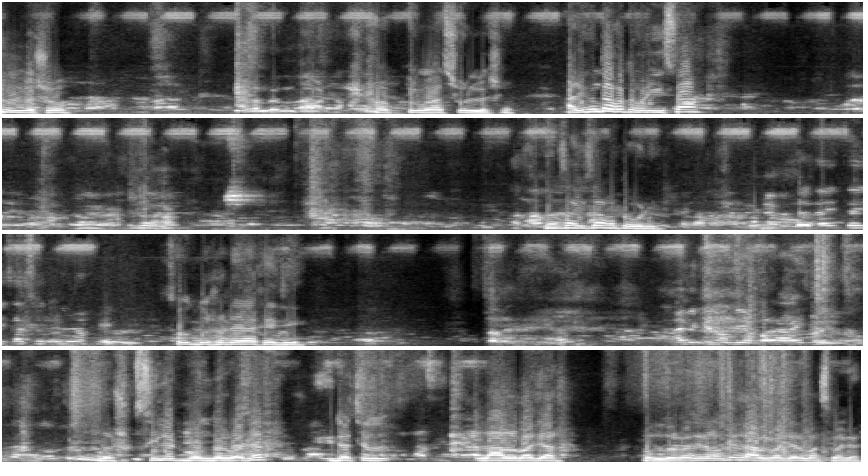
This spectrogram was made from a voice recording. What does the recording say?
ষোলোশো। সবটি মাছ ষোলোশো। আর এগুলো কত করি ইসা? ইসা কত করি? চোদ্দশো টাকা কেজি। সিলেট বন্দর বাজার, এটা হচ্ছে লাল বাজার। বন্দর বাজারের মধ্যে লাল বাজার, মাছ বাজার।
